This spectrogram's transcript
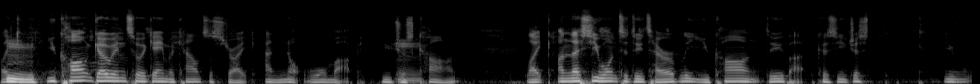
Like, Mm. you can't go into a game of Counter Strike and not warm up. You just Mm. can't. Like, unless you want to do terribly, you can't do that because you just you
